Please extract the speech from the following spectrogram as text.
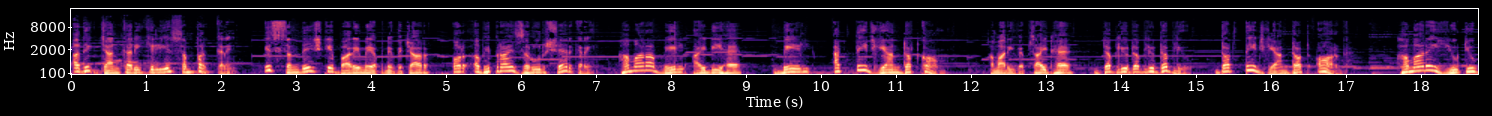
अधिक जानकारी के लिए संपर्क करें। इस संदेश के बारे में अपने विचार और अभिप्राय ज़रूर शेयर करें। हमारा मेल आईडी है mail at Tej Gyan dot com हमारी वेबसाइट है W W W dot Tej Gyan dot org हमारे YouTube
